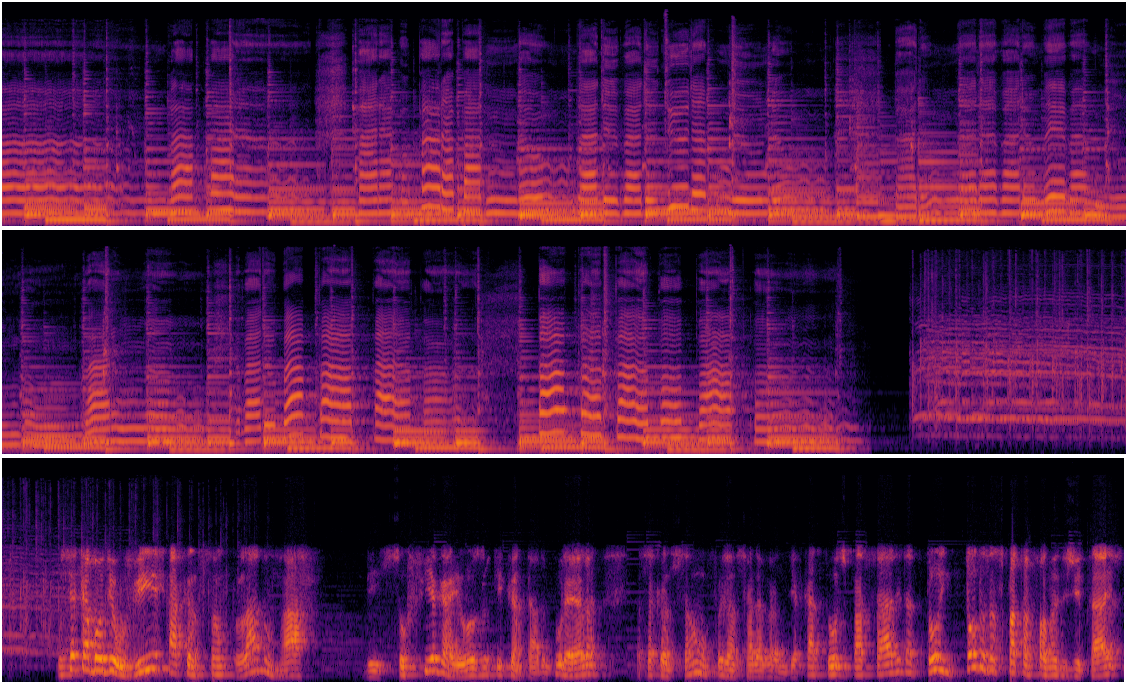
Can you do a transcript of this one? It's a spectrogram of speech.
Você acabou de ouvir a canção Lá no Mar, de Sofia Gaioso, que cantado por ela. Essa canção foi lançada agora no dia 14 passado e está em todas as plataformas digitais.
